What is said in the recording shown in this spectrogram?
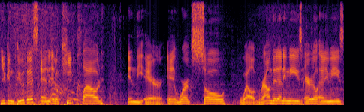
you can do this and it'll keep Cloud in the air. It works so well. Grounded enemies, aerial enemies,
